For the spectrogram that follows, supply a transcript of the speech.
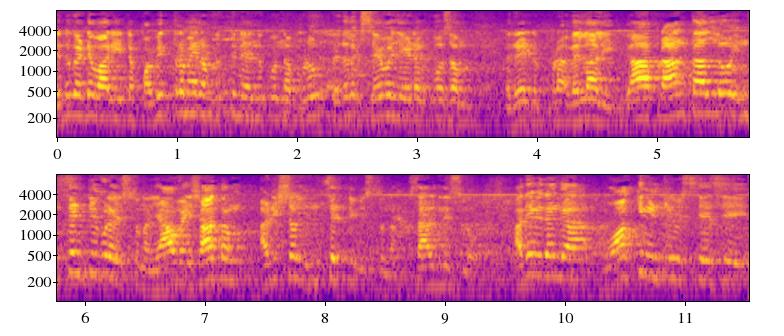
ఎందుకంటే వారి ఇట్లా పవిత్రమైన వృత్తిని ఎన్నుకున్నప్పుడు ప్రజలకు సేవ చేయడం కోసం రేటు వెళ్ళాలి. ఆ ప్రాంతాల్లో ఇన్సెంటివ్ కూడా ఇస్తున్నాం. యాభై శాతం అడిషనల్ ఇన్సెంటివ్ ఇస్తున్నాం శాలరీస్లో అదేవిధంగా వాకింగ్ ఇంటర్వ్యూస్ చేసి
